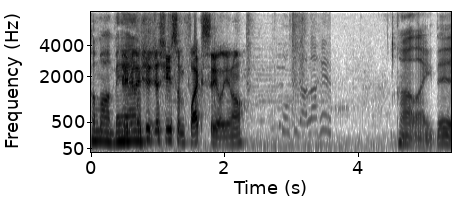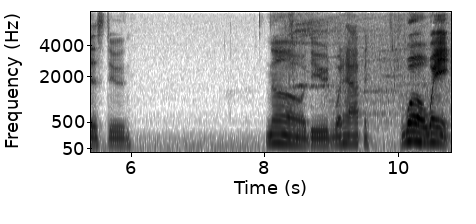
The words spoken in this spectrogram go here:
Come on, man. Maybe they should just use some flex seal, you know? Not like this, dude. No, dude. What happened? Whoa, wait.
